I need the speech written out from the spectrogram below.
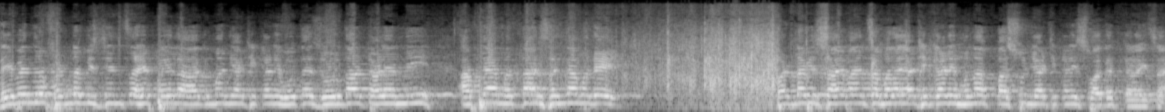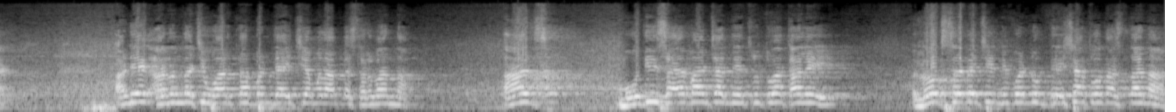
देवेंद्र फडणवीसजींचं हे पहिलं आगमन या ठिकाणी होत आहे. जोरदार टाळ्यांनी आपल्या मतदारसंघामध्ये फडणवीस साहेबांचं मला या ठिकाणी मनापासून या ठिकाणी स्वागत करायचं आहे. आणि एक आनंदाची वार्ता पण द्यायची आहे मला आपल्या सर्वांना. आज मोदी साहेबांच्या नेतृत्वाखाली लोकसभेची निवडणूक देशात होत असताना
